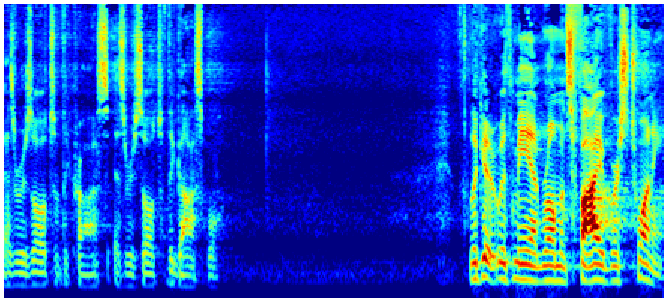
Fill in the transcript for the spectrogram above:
as a result of the cross, as a result of the gospel. Look at it with me at Romans 5, verse 20.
